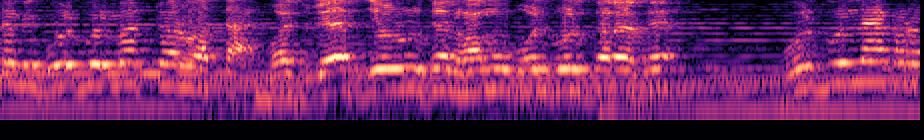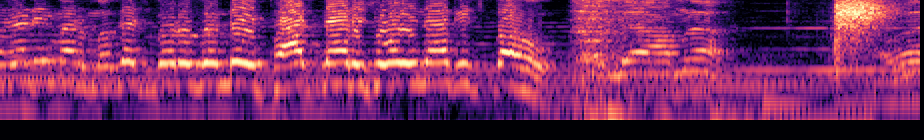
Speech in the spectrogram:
તમે બોલ બોલ મત કરો હતા બસ વેદ જેવડું છે હમું બોલ બોલ કરે છે. બોલ બોલ ના કરો રેડી માર મગજ બરોબર નહીં. ફાટ નારી છોડી નાખી જ પાહો. એટલે હમણાં હવે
